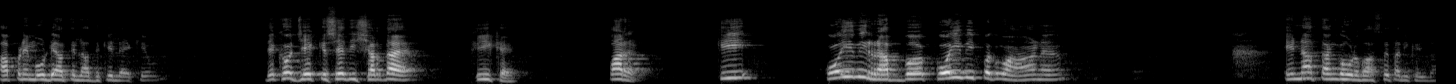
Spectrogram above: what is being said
ਆਪਣੇ ਮੋਢਿਆਂ ਤੇ ਲੱਦ ਕੇ ਲੈ ਕੇ ਆਉਣ। ਦੇਖੋ, ਜੇ ਕਿਸੇ ਦੀ ਸ਼ਰਧਾ ਹੈ, ਠੀਕ ਹੈ। ਪਰ ਕੀ ਕੋਈ ਵੀ ਰੱਬ, ਕੋਈ ਵੀ ਭਗਵਾਨ ਇੰਨਾ ਤੰਗ ਹੋਣ ਵਾਸਤੇ ਤਾਂ ਨਹੀਂ ਕਹਿੰਦਾ?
